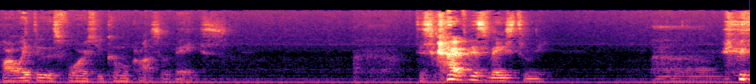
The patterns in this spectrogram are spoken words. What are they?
Partway through this forest, you come across a vase. Describe this vase to me. Um,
